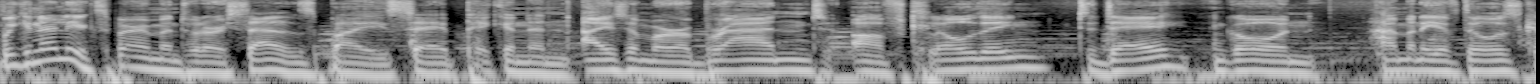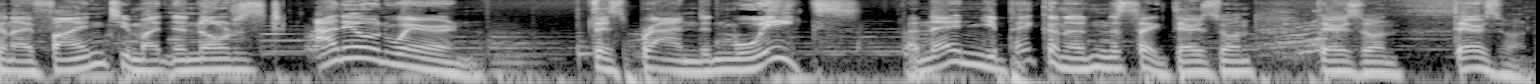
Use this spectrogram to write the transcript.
We can only experiment with ourselves by, say, picking an item or a brand of clothing today and going, how many of those can I find? You mightn't have noticed anyone wearing this brand in weeks. And then you pick on it and it's like, there's one, there's one, there's one.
